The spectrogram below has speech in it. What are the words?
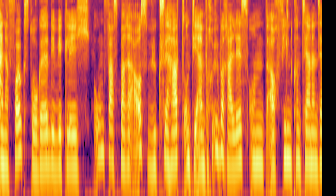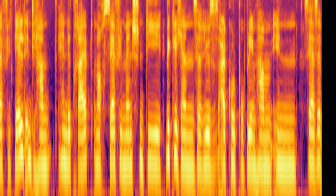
einer Volksdroge, die wirklich unfassbare Auswüchse hat und die einfach überall ist und auch vielen Konzernen sehr viel Geld in die Hand, Hände treibt und auch sehr viele Menschen, die wirklich ein seriöses Alkoholproblem haben, in sehr, sehr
